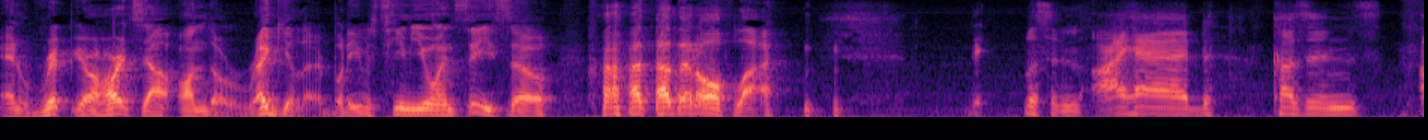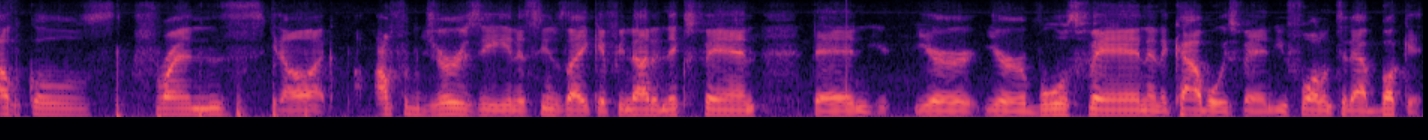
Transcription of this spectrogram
and rip your hearts out on the regular, but he was Team UNC. So how'd that all fly? listen, I had cousins, uncles, friends. You know, like I'm from Jersey, and it seems like if you're not a Knicks fan, then you're you're a Bulls fan and a Cowboys fan. You fall into that bucket.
